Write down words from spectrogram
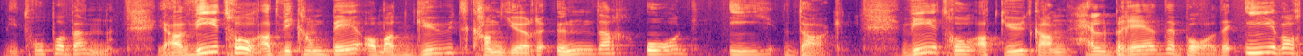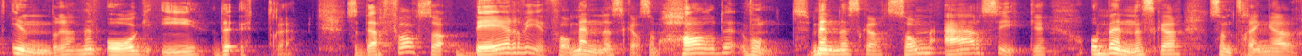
Vi tror på bønn. Ja, vi tror at vi kan be om at Gud kan gjøre under og i dag. Vi tror at Gud kan helbrede både i vårt indre, men òg i det ytre. Så Derfor så ber vi for mennesker som har det vondt, mennesker som er syke, og mennesker som trenger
